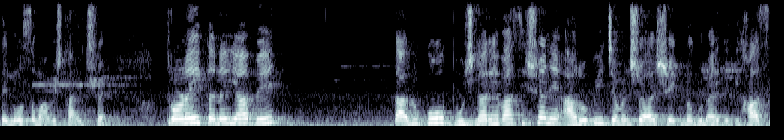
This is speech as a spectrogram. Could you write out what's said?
તેનો સમાવેશ થાય છે. ત્રણેય કનૈયા બે તાલુકો ભુજના રહેવાસી છે અને આરોપી જમન શાહ શેખનો ગુનાહિત ઇતિહાસ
